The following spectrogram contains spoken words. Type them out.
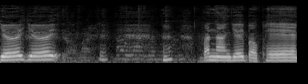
เย้ยเย้ยป้านางเย้ยเบาแพง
